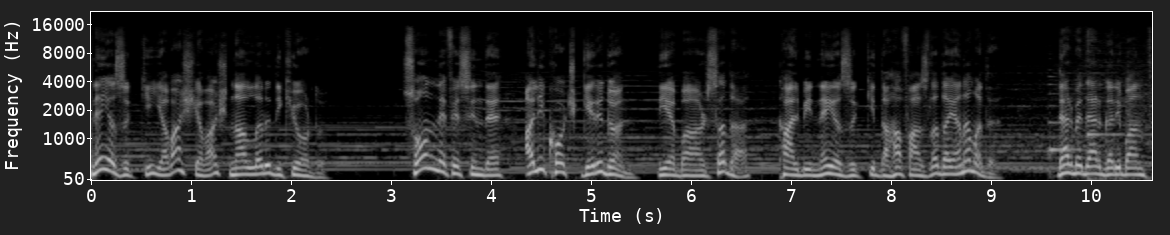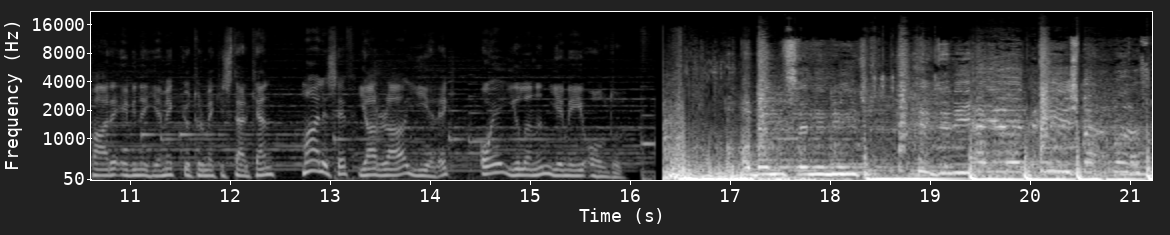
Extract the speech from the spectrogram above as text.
ne yazık ki yavaş yavaş nalları dikiyordu. Son nefesinde Ali Koç geri dön diye bağırsa da kalbi ne yazık ki daha fazla dayanamadı. Derbeder gariban fare evine yemek götürmek isterken maalesef yarrağı yiyerek Oe yılanın yemeği oldu. Senin hiç dünyayı değişmemezsem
